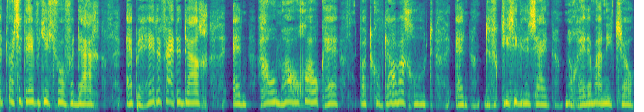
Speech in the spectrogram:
dat was het eventjes voor vandaag. Heb een hele fijne dag. En hou omhoog ook, hè. Wat komt allemaal goed. En de verkiezingen zijn nog helemaal niet zo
